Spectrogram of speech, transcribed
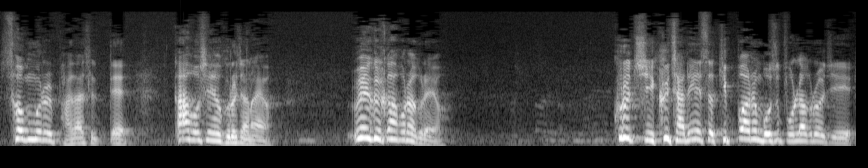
선물을 받았을 때 까보세요 그러잖아요. 왜 그걸 까보라 그래요? 그렇지 그 자리에서 기뻐하는 모습 보려 그러지.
